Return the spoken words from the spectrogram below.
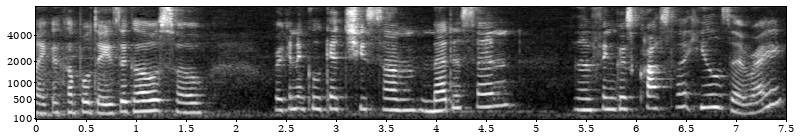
like a couple days ago so we're gonna go get you some medicine and then fingers crossed that heals it right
